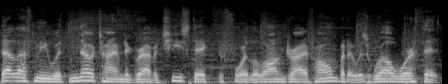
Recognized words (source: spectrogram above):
That left me with no time to grab a cheesesteak before the long drive home, but it was well worth it.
